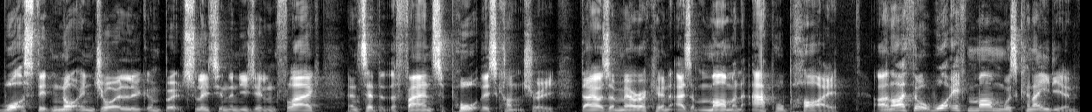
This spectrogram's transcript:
Watts did not enjoy Luke and Butch saluting the New Zealand flag and said that the fans support this country. They are as American as mum and apple pie. And I thought, what if mum was Canadian?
